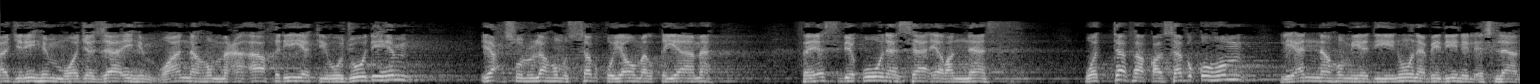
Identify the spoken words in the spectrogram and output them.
أجرهم وجزائهم وأنهم مع آخرية وجودهم يحصل لهم السبق يوم القيامة فيسبقون سائر الناس. واتفق سبقهم لأنهم يدينون بدين الإسلام.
